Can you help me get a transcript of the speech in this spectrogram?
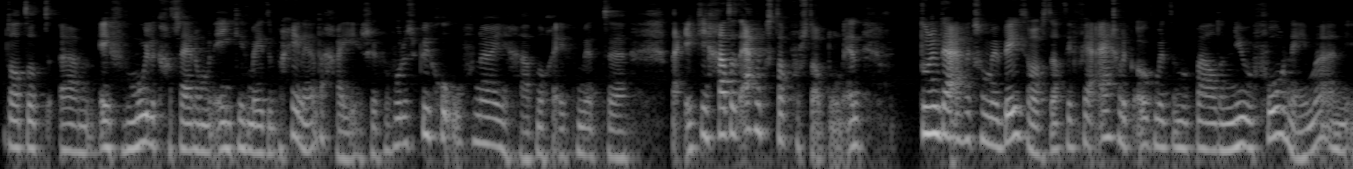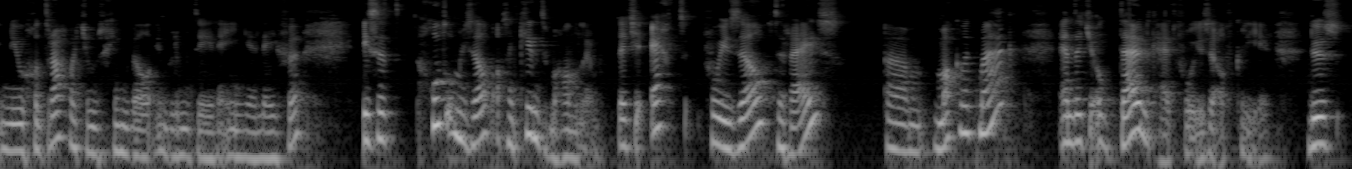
dat het um, even moeilijk gaat zijn om in één keer mee te beginnen, dan ga je eerst even voor de spiegel oefenen. Je gaat nog even met. Uh, nou, je gaat het eigenlijk stap voor stap doen. En toen ik daar eigenlijk zo mee bezig was, dacht ik van ja, eigenlijk ook met een bepaalde nieuwe voornemen, een nieuw gedrag wat je misschien wel implementeren in je leven, is het goed om jezelf als een kind te behandelen. Dat je echt voor jezelf de reis um, makkelijk maakt en dat je ook duidelijkheid voor jezelf creëert. Dus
